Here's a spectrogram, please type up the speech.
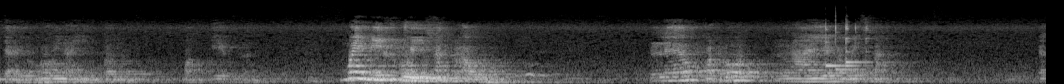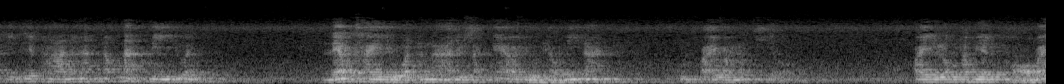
ใหญ่กว่าพ่อวินัยต้นบักเอฟเลย ไม่มีคุยสักเรา แล้วขอโทษลายกับไม่สักกติเทพานะฮะน้ำหนักดีด้วย แล้วใครอยู่วัฒนาอยู่สักแก้วอยู่แถวนี้นะ คุณไปวังน้ำเขี ไปลงทะเบียนขอไว้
